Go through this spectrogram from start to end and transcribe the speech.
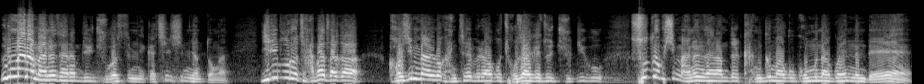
얼마나 많은 사람들이 죽었습니까? 70년 동안 일부러 잡아다가 거짓말로 간첩을 하고 조작해서 죽이고 수도 없이 많은 사람들 감금하고 고문하고 했는데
